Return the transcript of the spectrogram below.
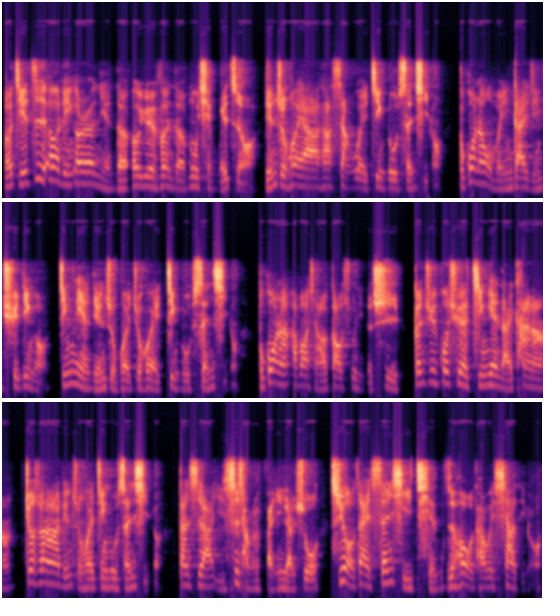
而截至二零二二年的二月份的目前为止哦，联准会啊，它尚未进入升息哦。不过呢，我们应该已经确定哦，今年联准会就会进入升息哦。不过呢，阿豹想要告诉你的是，根据过去的经验来看啊，就算啊联准会进入升息了，但是啊以市场的反应来说，只有在升息前之后它会下跌哦。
